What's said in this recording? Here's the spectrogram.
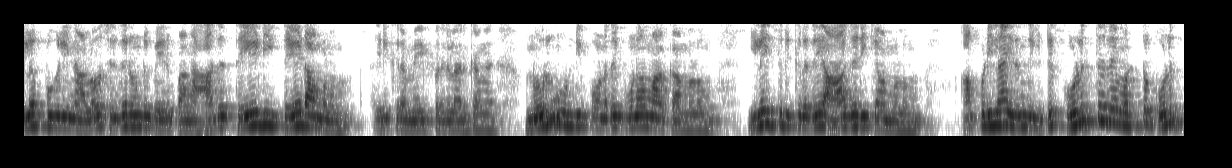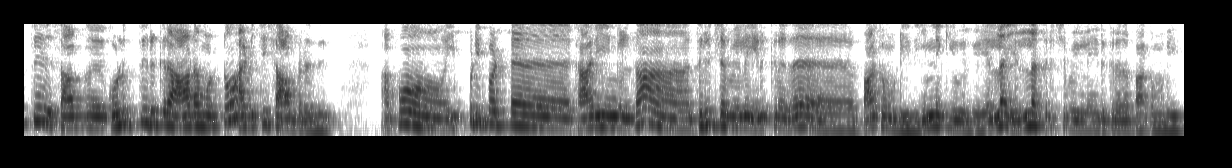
இழப்புகளினாலோ சிதறுண்டு போயிருப்பாங்க. அதை தேடி தேடாமலும் இருக்கிற மேய்ப்பர்களாக இருக்காங்க. நொறுங்குண்டி போனதை குணமாக்காமலும் இழைத்திருக்கிறதை ஆதரிக்காமலும் அப்படிலாம் இருந்துக்கிட்டு கொளுத்ததை மட்டும் கொளுத்து சாப் கொளுத்து இருக்கிற ஆடை மட்டும் அடித்து சாப்பிட்றது. அப்போ இப்படிப்பட்ட காரியங்கள் தான் திருச்சபையில் இருக்கிறத பார்க்க முடியுது. இன்றைக்கி எல்லா எல்லா திருச்சபைகளையும் இருக்கிறத பார்க்க முடியுது.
